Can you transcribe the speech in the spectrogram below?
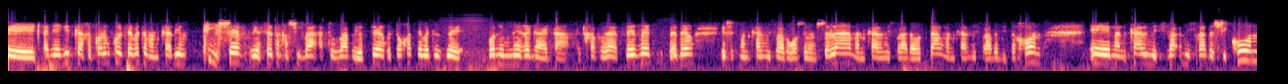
אה, אני אגיד ככה, קודם כל צוות המנכ"לים יישב ויעשה את החשיבה הטובה ביותר. בתוך הצוות הזה, בואו נמנה רגע את, את חברי הצוות, בסדר? יש את מנכ"ל משרד ראש הממשלה, מנכ"ל משרד האוצר, מנכ"ל משרד הביטחון, אה, מנכ"ל משרד השיכון,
